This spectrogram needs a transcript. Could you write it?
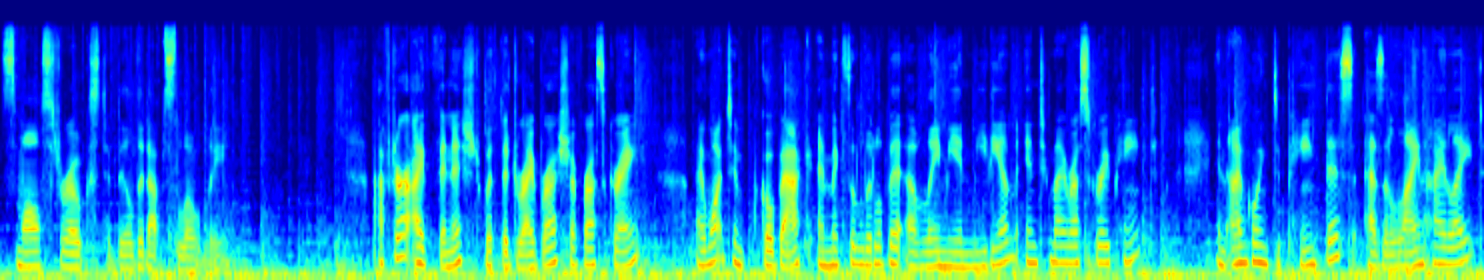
small strokes to build it up slowly. After I've finished with the dry brush of Russ Grey, I want to go back and mix a little bit of Lahmian Medium into my Russ Grey paint and I'm going to paint this as a line highlight,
